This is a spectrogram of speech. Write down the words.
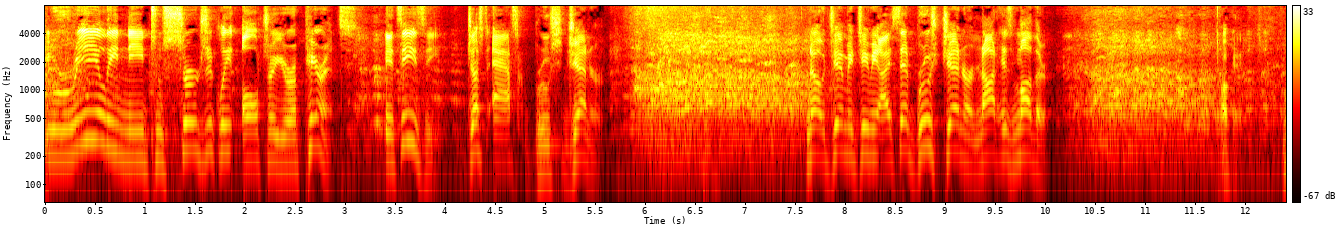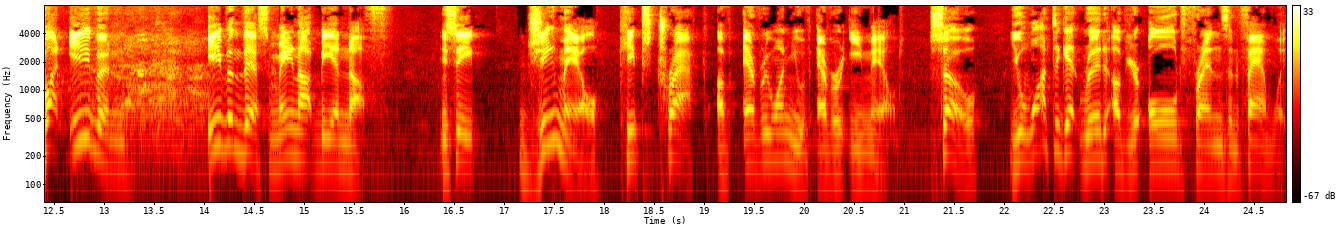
you really need to surgically alter your appearance. It's easy. Just ask Bruce Jenner. No, Jimmy, Jimmy, I said Bruce Jenner, not his mother. Okay. But even, even this may not be enough. You see, Gmail keeps track of everyone you've ever emailed. So you'll want to get rid of your old friends and family.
